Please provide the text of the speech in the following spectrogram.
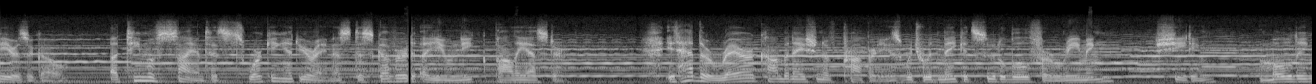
years ago, a team of scientists working at Uranus discovered a unique polyester. It had the rare combination of properties which would make it suitable for reaming, sheeting, molding,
